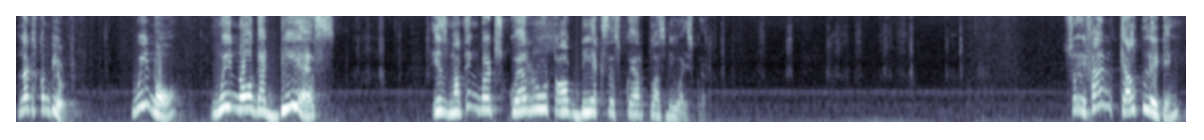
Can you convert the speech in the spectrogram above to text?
let us compute. We know we know that ds is nothing but square root of dx square plus dy square. So, if I am calculating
